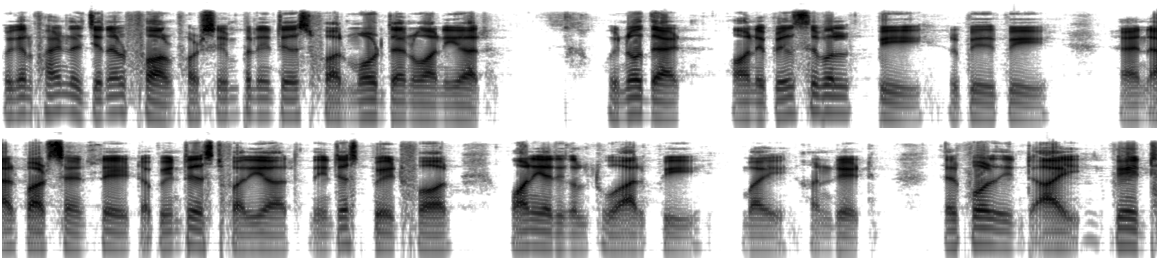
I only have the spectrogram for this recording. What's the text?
We can find the general form for simple interest for more than 1 year. We know that on a principal P rupees P and R percent rate of interest per year, the interest paid for 1 year equal to RP by 100. Therefore, the I paid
